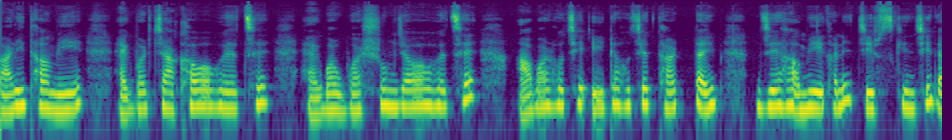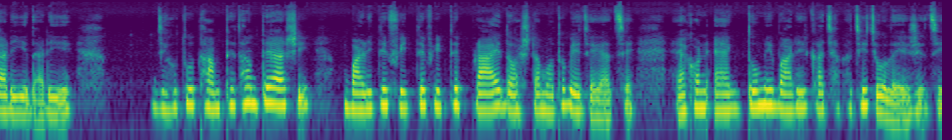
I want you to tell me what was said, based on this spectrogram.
গাড়ি থামিয়ে একবার চা খাওয়া হয়েছে, একবার ওয়াশরুম যাওয়া হয়েছে, আবার হচ্ছে এইটা হচ্ছে থার্ড টাইম যে আমি এখানে চিপস কিনছি দাঁড়িয়ে দাঁড়িয়ে। যেহেতু থামতে থামতে আসি, বাড়িতে ফিরতে ফিরতে প্রায় দশটা মতো বেজে গেছে। এখন একদমই বাড়ির কাছাকাছি চলে এসেছি।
